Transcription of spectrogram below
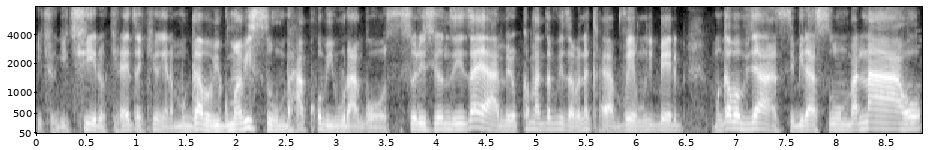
ico giciro kiraheza kiyongera mugabo biguma bisumba hako bibura gose. Solution nziza ya mbere uko amadovize aboneka yavuye muri berbe mugabo vyanse birasumba naho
